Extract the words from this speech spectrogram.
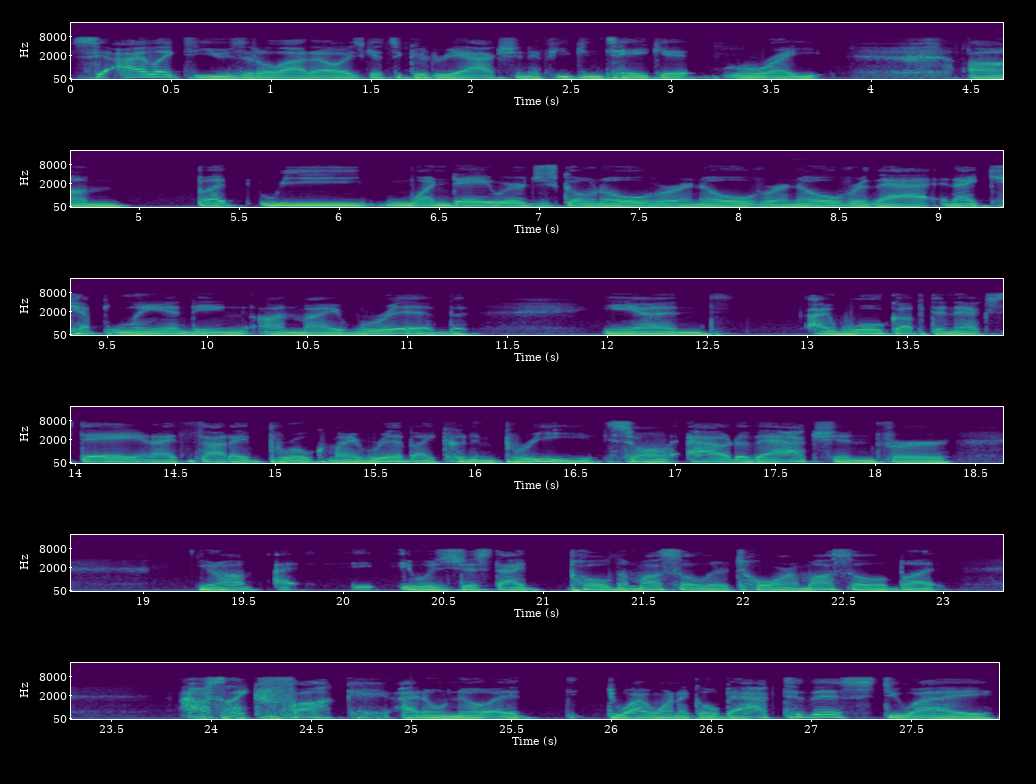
see I like to use it a lot. It always gets a good reaction if you can take it right. Um, but we one day we were just going over and over and over that and I kept landing on my rib and I woke up the next day and I thought I broke my rib. I couldn't breathe. So I'm out of action for you know, I, it was just I pulled a muscle or tore a muscle, but I was like, fuck, I don't know. It, do I want to go back to this? Do I,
